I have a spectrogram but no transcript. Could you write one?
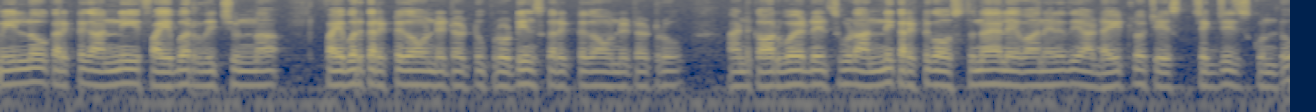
మీల్లో కరెక్ట్గా అన్ని ఫైబర్ రిచ్ ఉన్న ఫైబర్ కరెక్ట్గా ఉండేటట్టు ప్రోటీన్స్ కరెక్ట్గా ఉండేటట్టు అండ్ కార్బోహైడ్రేట్స్ కూడా అన్నీ కరెక్ట్గా వస్తున్నాయా లేవా అనేది ఆ డైట్లో చే చెక్ చేసుకుంటూ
